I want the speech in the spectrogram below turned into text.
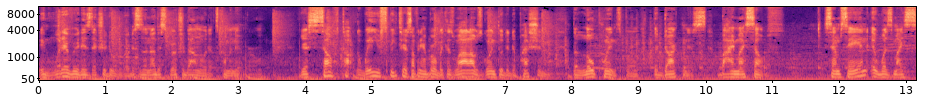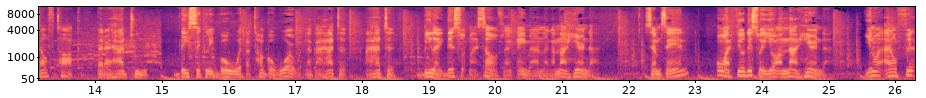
in whatever it is that you're doing, bro. This is another spiritual download that's coming in, bro. Your self-talk, the way you speak to yourself in here, bro, because while I was going through the depression, the low points, bro, the darkness, by myself. See I'm saying? It was my self-talk that I had to basically go with a tug of war with. Like I had to I had to be like this with myself. Like, hey man, like I'm not hearing that. See I'm saying? Oh, I feel this way, yo, I'm not hearing that you know what? I don't feel,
